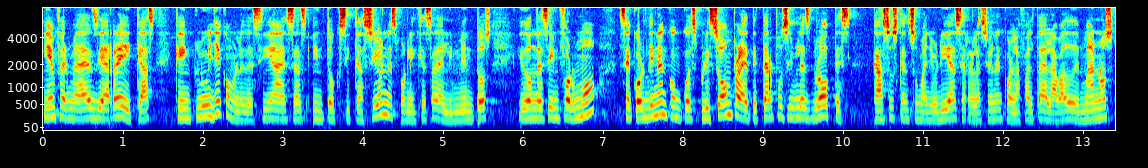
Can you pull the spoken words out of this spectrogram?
y enfermedades diarreicas, que incluye, como les decía, esas intoxicaciones por la ingesta de alimentos y donde se informó se coordinan con Cuesprizón para detectar posibles brotes casos que en su mayoría se relacionan con la falta de lavado de manos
